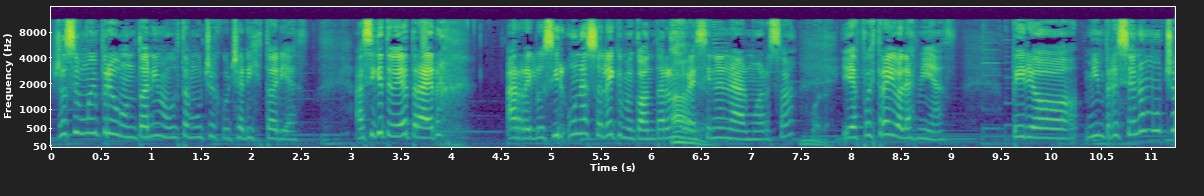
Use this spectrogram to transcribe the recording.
Yo soy muy preguntón y me gusta mucho escuchar historias. Así que te voy a traer a relucir una sola que me contaron Ah, recién en el almuerzo. Bueno, Y después traigo las mías. Pero me impresionó mucho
